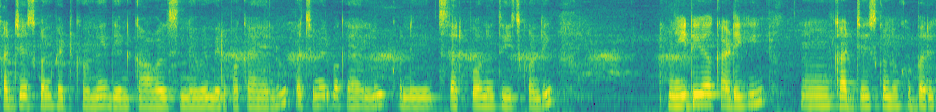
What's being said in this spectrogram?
కట్ చేసుకొని పెట్టుకొని దీనికి కావాల్సినవి మిరపకాయలు పచ్చిమిరపకాయలు కొన్ని సరిపోను తీసుకోండి. నీట్గా కడిగి కట్ చేసుకున్న కొబ్బరి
